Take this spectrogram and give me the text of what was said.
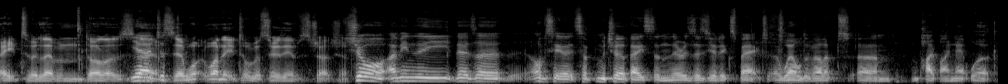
eight to eleven dollars. Yeah, um, just- so why, why don't you talk us through the infrastructure? Sure. I mean, the, there's a obviously it's a mature basin. There is, as you'd expect, a well-developed um, pipeline network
